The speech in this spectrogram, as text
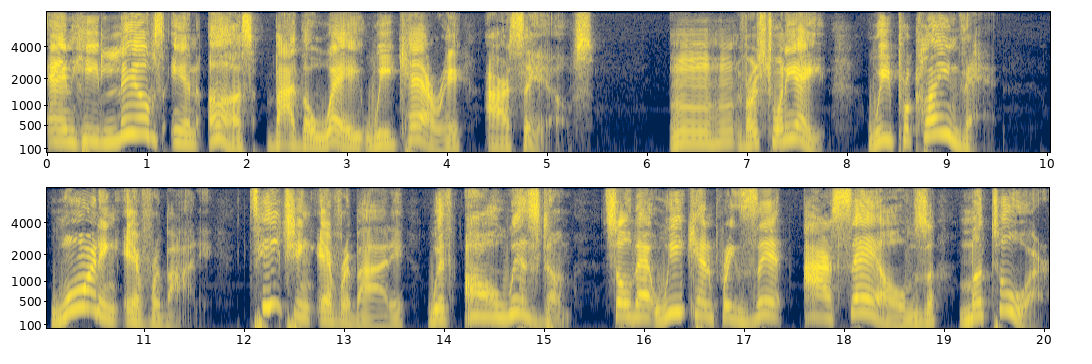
and he lives in us by the way we carry ourselves. Mm-hmm. Verse 28 we proclaim that, warning everybody, teaching everybody with all wisdom, so that we can present ourselves mature.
